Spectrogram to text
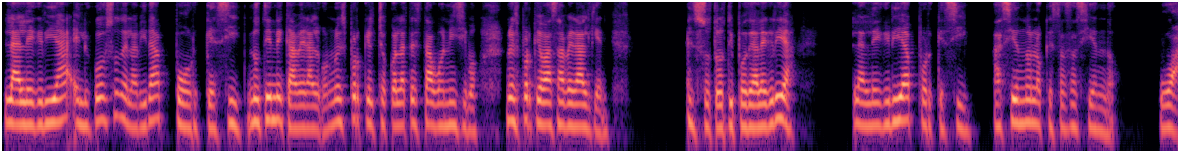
la alegría, el gozo de la vida porque sí. No tiene que haber algo, no es porque el chocolate está buenísimo, no es porque vas a ver a alguien, es otro tipo de alegría la alegría porque sí, haciendo lo que estás haciendo. ¡Wow!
